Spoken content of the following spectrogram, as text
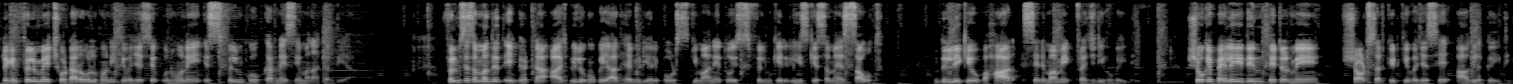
लेकिन फ़िल्म में छोटा रोल होने की वजह से उन्होंने इस फ़िल्म को करने से मना कर दिया। फ़िल्म से संबंधित एक घटना आज भी लोगों को याद है। मीडिया रिपोर्ट्स की माने तो इस फ़िल्म के रिलीज़ के समय साउथ दिल्ली के उपहार सिनेमा में एक ट्रेजिडी हो गई थी। शो के पहले ही दिन थिएटर में शॉर्ट सर्किट की वजह से आग लग गई थी,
